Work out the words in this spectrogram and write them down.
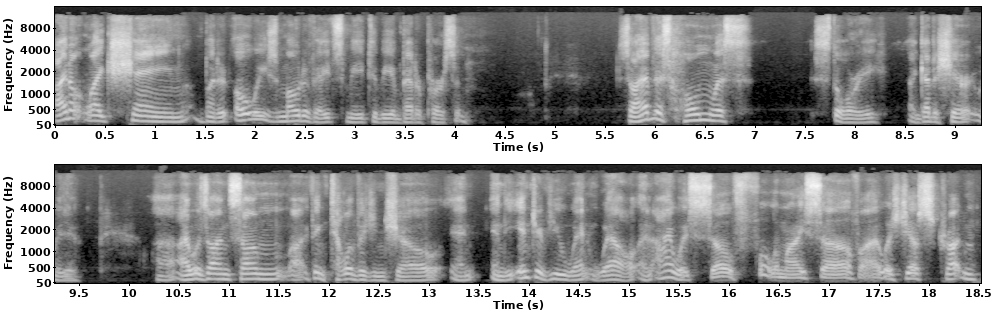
I don't like shame, but it always motivates me to be a better person. So I have this homeless story. I got to share it with you. Uh, I was on some, I think, television show, and and the interview went well, and I was so full of myself. I was just strutting,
